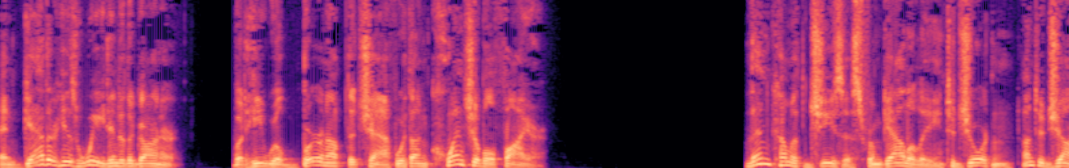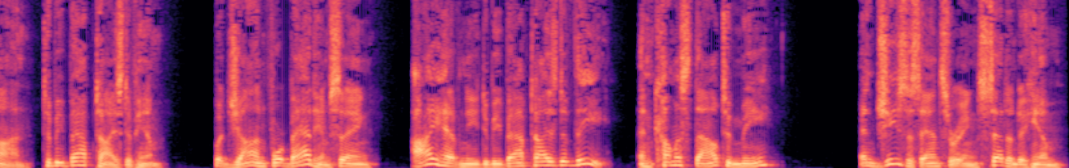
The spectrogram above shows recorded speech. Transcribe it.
and gather his wheat into the garner. But he will burn up the chaff with unquenchable fire. Then cometh Jesus from Galilee to Jordan unto John to be baptized of him. But John forbade him, saying, I have need to be baptized of thee, and comest thou to me? And Jesus answering said unto him,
